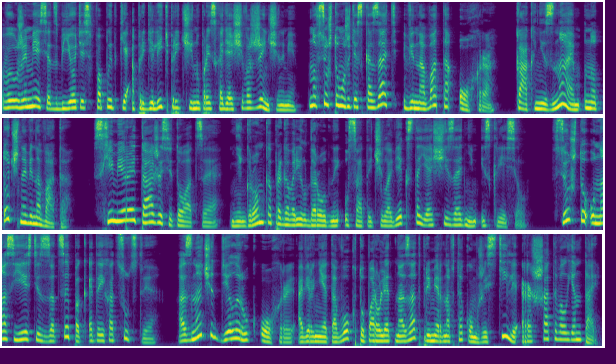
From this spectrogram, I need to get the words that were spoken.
Вы уже месяц бьетесь в попытке определить причину происходящего с женщинами. Но все, что можете сказать, виновата Охра. Как, не знаем, но точно виновата. С Химерой та же ситуация, негромко проговорил дородный усатый человек, стоящий за одним из кресел. Все, что у нас есть из зацепок, это их отсутствие. А значит, дело рук Охры, а вернее того, кто пару лет назад примерно в таком же стиле расшатывал янтарь.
